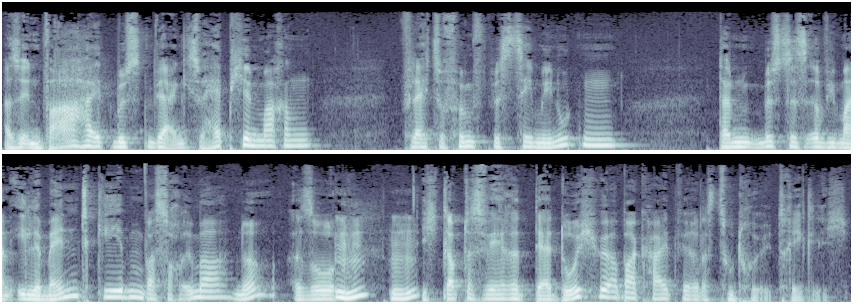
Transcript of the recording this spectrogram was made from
Also in Wahrheit müssten wir eigentlich so Häppchen machen, vielleicht so fünf bis zehn Minuten dann müsste es irgendwie mal ein Element geben, was auch immer. Ne? Also mhm, mhm. ich glaube, das wäre der Durchhörbarkeit wäre das zuträglich.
